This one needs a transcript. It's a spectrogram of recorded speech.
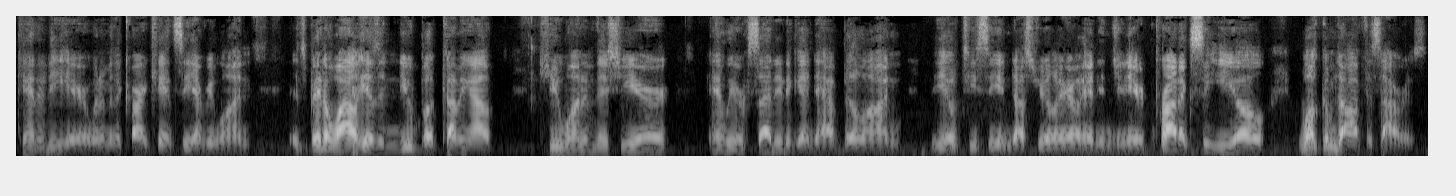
Canady here. When I'm in the car, I can't see everyone. It's been a while. He has a new book coming out Q1 of this year, and we are excited again to have Bill on the OTC Industrial Arrowhead Engineered Product CEO. Welcome to Office Hours.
